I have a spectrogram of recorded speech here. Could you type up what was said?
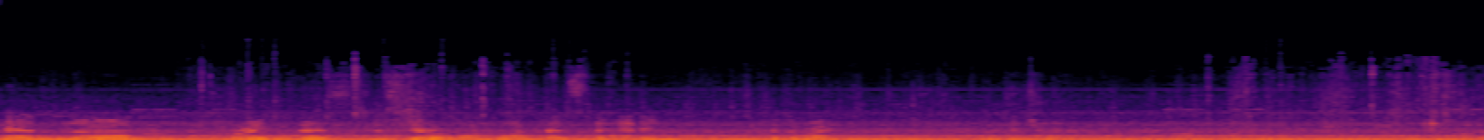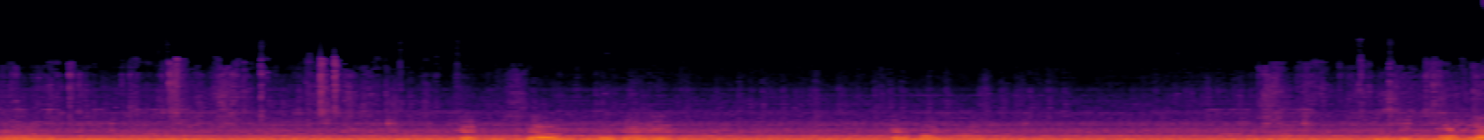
can um, bring this to 011, that's the heading, to the right. So, good. So we're gonna do one more. You see, There the we go.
